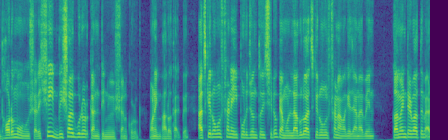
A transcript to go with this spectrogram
ধর্ম অনুসারে সেই বিষয়গুলোর কন্টিনিউশন করুন। অনেক ভালো থাকবেন। আজকের অনুষ্ঠান এই পর্যন্তই ছিল। কেমন লাগল আজকের অনুষ্ঠান আমাকে জানাবেন কমেন্টের মাধ্যমে। আর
